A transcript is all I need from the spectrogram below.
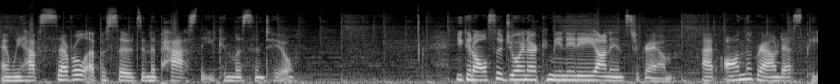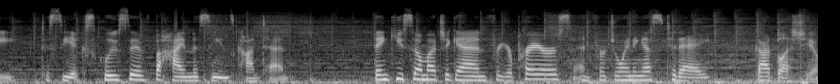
and we have several episodes in the past that you can listen to. You can also join our community on Instagram at OnTheGroundSP to see exclusive behind the scenes content. Thank you so much again for your prayers and for joining us today. God bless you.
